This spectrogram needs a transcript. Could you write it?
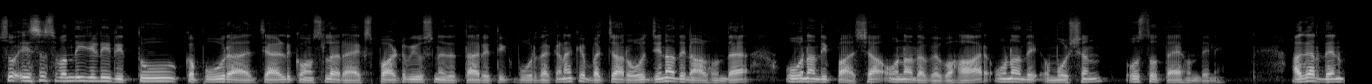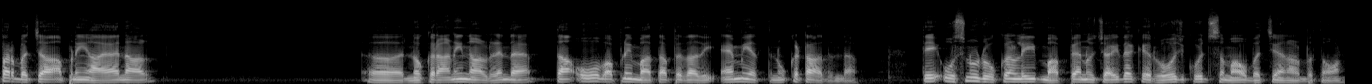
ਸੋ ਇਸ ਸੰਬੰਧੀ ਜਿਹੜੀ ਰਿਤੂ ਕਪੂਰ ਹੈ ਚਾਈਲਡ ਕਾਉਂਸਲਰ ਹੈ ਐਕਸਪਰਟ ਵੀ ਉਸਨੇ ਦਿੱਤਾ ਰਿਤੀ ਕਪੂਰ ਦਾ ਕਹਿਣਾ ਕਿ ਬੱਚਾ ਰੋਜ਼ ਜਿਨ੍ਹਾਂ ਦੇ ਨਾਲ ਹੁੰਦਾ ਉਹ ਉਹਨਾਂ ਦੀ ਭਾਸ਼ਾ ਉਹਨਾਂ ਦਾ ਵਿਵਹਾਰ ਉਹਨਾਂ ਦੇ ਇਮੋਸ਼ਨ ਉਸ ਤੋਂ ਤੈਅ ਹੁੰਦੇ ਨੇ। ਅਗਰ ਦਿਨ ਭਰ ਬੱਚਾ ਆਪਣੀ ਆਇਆ ਨਾਲ ਅ, ਨੌਕਰਾਨੀ ਨਾਲ ਰਹਿੰਦਾ ਤਾਂ ਉਹ ਆਪਣੇ ਮਾਤਾ-ਪਿਤਾ ਦੀ ਅਹਿਮੀਅਤ ਨੂੰ ਘਟਾ ਦਿੰਦਾ ਤੇ ਉਸ ਨੂੰ ਰੋਕਣ ਲਈ ਮਾਪਿਆਂ ਨੂੰ ਚਾਹੀਦਾ ਕਿ ਰੋਜ਼ ਕੁਝ ਸਮਾਂ ਉਹ ਬੱਚਿਆਂ ਨਾਲ ਬਿਤਾਉਣ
